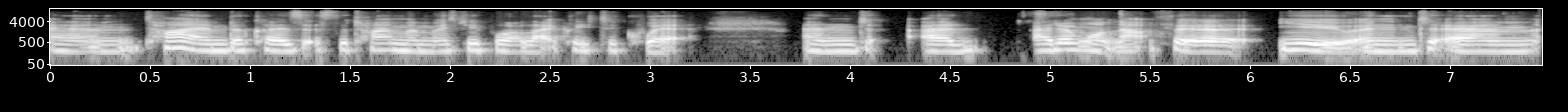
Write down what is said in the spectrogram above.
um, time because it's the time when most people are likely to quit. And I, I don't want that for you. And um,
